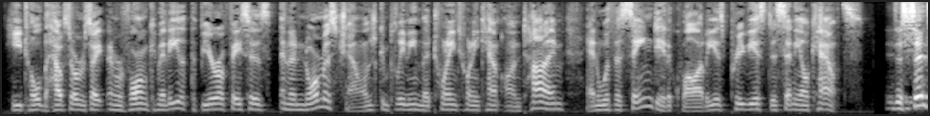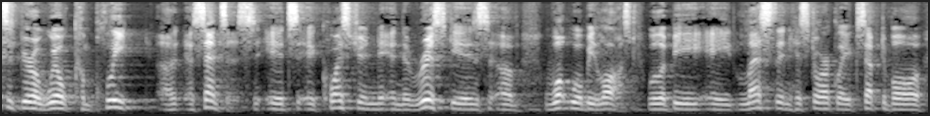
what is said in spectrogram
He told the House Oversight and Reform Committee that the Bureau faces an enormous challenge completing the 2020 count on time and with the same data quality as previous decennial counts. The Census Bureau will complete a, a, census. It's a question, and the risk is of what will be lost. Will it be a less than historically acceptable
